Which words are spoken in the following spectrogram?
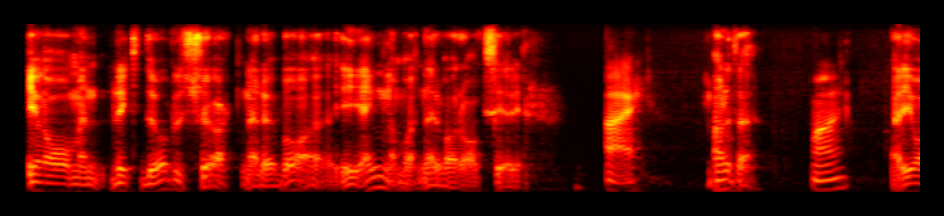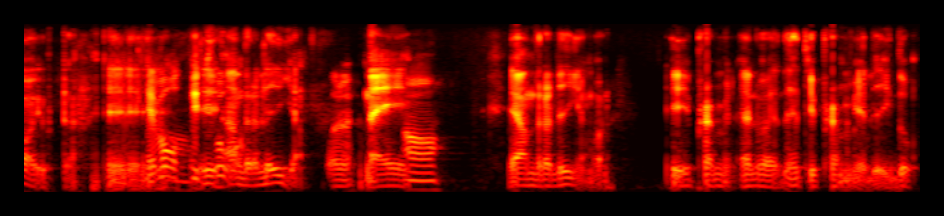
Ja, men Rick, du har väl kört när det var i England när det var rak serie? Nej. Har du inte? Nej. Ja, jag har gjort det. I, Det var 82. I andra ligan. Var det? Nej, Ja. i andra ligan var det. I Premier, eller det hette ju Premier League då.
